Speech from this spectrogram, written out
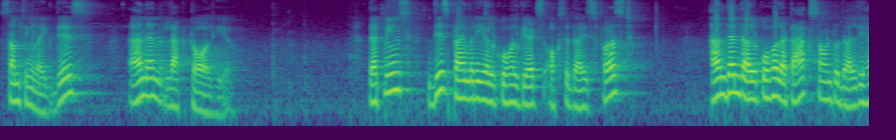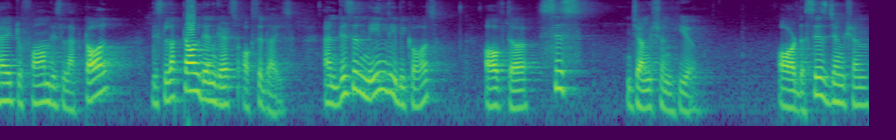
something like this and an lactol here. That means this primary alcohol gets oxidized first and then the alcohol attacks onto the aldehyde to form this lactol. This lactol then gets oxidized and this is mainly because of the cis junction here or the cis junction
